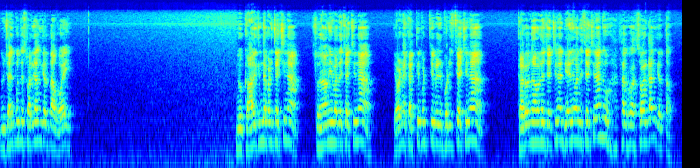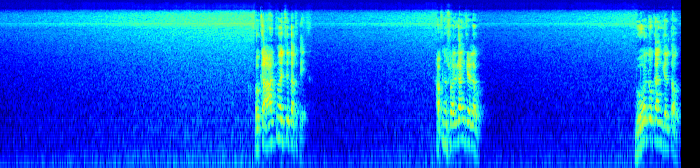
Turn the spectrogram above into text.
నువ్వు చనిపోతే స్వర్గానికి వెళ్తావు పోయ్ నువ్వు కాలు కింద పడి చచ్చినా సునామీ వల్ల చచ్చినా ఎవరైనా కత్తి పొడిచి పొడిచి చచ్చినా కరోనా వల్ల చచ్చినా దేని వల్ల చచ్చినా నువ్వు స్వర్గానికి వెళ్తావు. ఒక ఆత్మహత్య తప్పితే అప్పుడు నువ్వు స్వర్గానికి వెళ్ళవు. భూలోకానికి వెళ్తావు.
